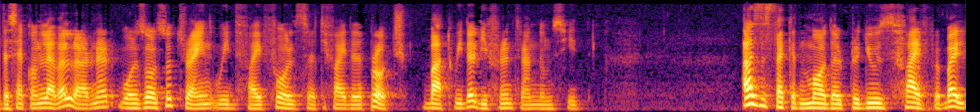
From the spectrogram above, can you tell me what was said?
The second level learner was also trained with five-fold stratified approach, but with a different random seed. As the stacked model produces five prob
